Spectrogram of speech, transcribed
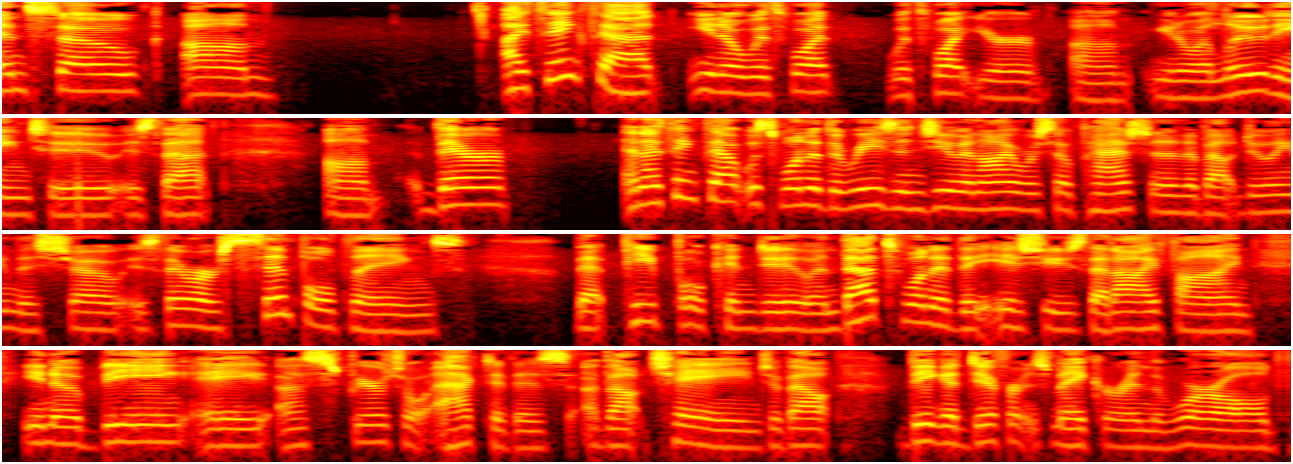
And so, um, I think that, you know, with what with what you're um, you know alluding to is that um, there and I think that was one of the reasons you and I were so passionate about doing this show is there are simple things that people can do. And that's one of the issues that I find you know being a, a spiritual activist about change about being a difference maker in the world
